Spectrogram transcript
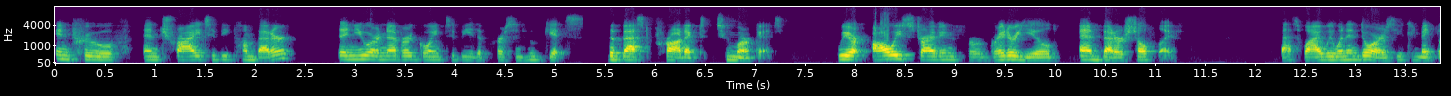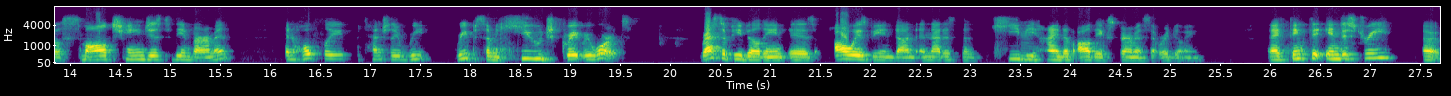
improve, and try to become better, then you are never going to be the person who gets the best product to market. We are always striving for greater yield and better shelf life. That's why we went indoors. You can make those small changes to the environment and hopefully potentially reap, reap some huge, great rewards. Recipe building is always being done, and that is the key mm-hmm. behind of all the experiments that we're doing. And I think the industry uh,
